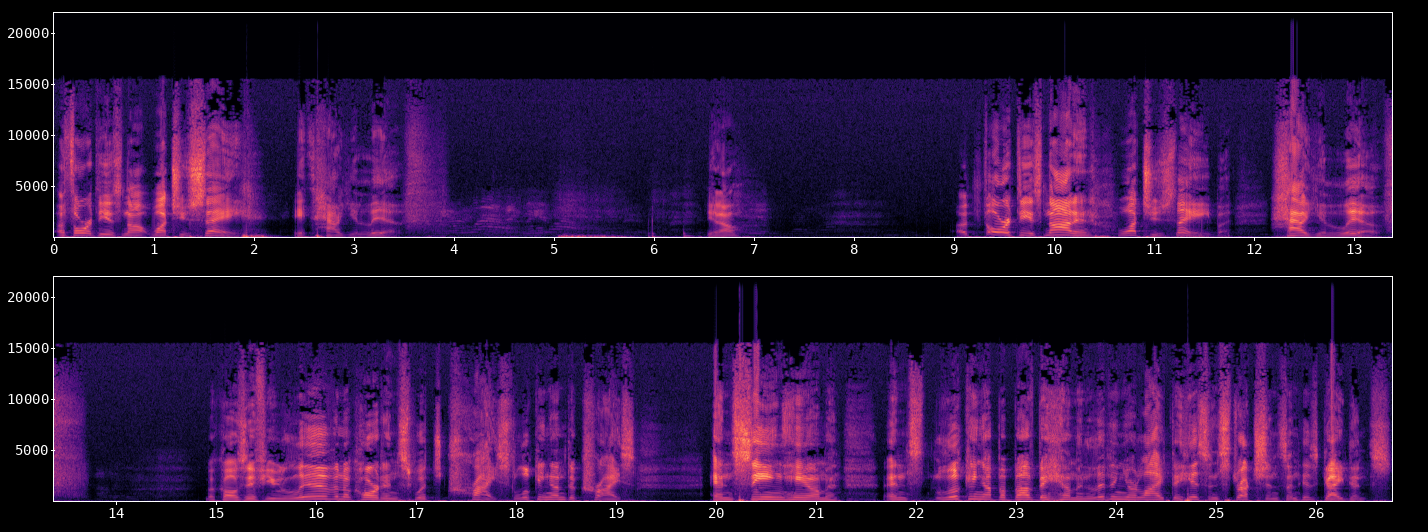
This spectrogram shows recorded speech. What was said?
Authority is not what you say, it's how you live. You know? Authority is not in what you say, but how you live. Because if you live in accordance with Christ, looking unto Christ, and seeing Him and, and looking up above to Him and living your life to His instructions and His guidance,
